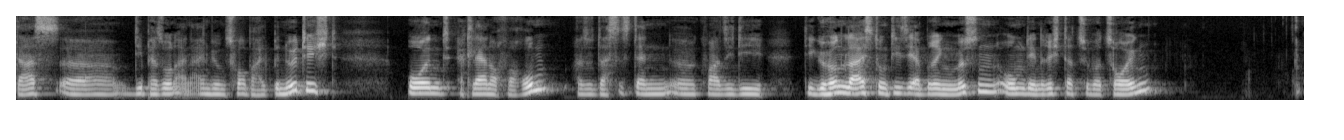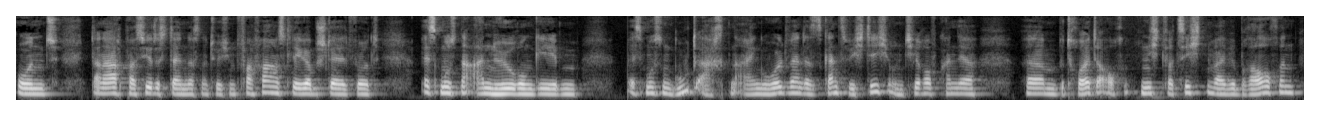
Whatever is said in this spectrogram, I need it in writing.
dass äh, die Person einen Einwilligungsvorbehalt benötigt und erklären auch warum. Also das ist dann äh, quasi die, die Gehirnleistung, die sie erbringen müssen, um den Richter zu überzeugen. Und danach passiert es dann, dass natürlich ein Verfahrenskläger bestellt wird. Es muss eine Anhörung geben. Es muss ein Gutachten eingeholt werden. Das ist ganz wichtig. Und hierauf kann der ähm, Betreute auch nicht verzichten, weil wir brauchen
